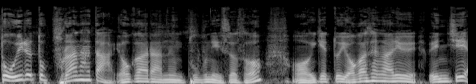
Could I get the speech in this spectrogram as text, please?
또 오히려 또 불안하다 여가라는 부분에 있어서 어, 이게 또 여가 생활이 왠지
